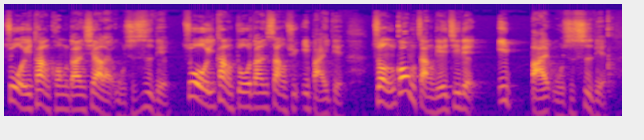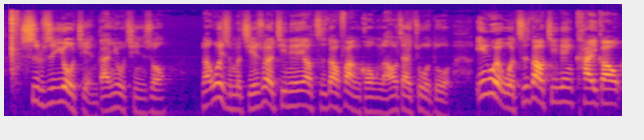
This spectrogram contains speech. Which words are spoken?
做一趟空单下来五十四点，做一趟多单上去一百点，总共涨跌几点？一百五十四点，是不是又简单又轻松？那为什么杰帅今天要知道放空，然后再做多？因为我知道今天开高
